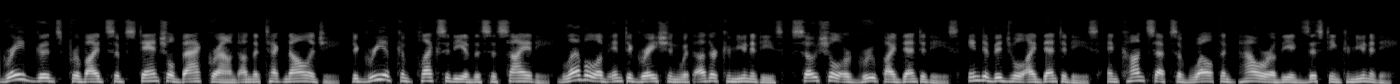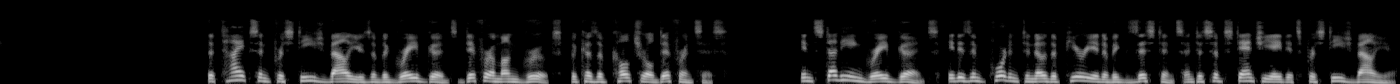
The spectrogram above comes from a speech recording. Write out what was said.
Grave goods provide substantial background on the technology, degree of complexity of the society, level of integration with other communities, social or group identities, individual identities, and concepts of wealth and power of the existing community. The types and prestige values of the grave goods differ among groups, because of cultural differences. In studying grave goods, it is important to know the period of existence and to substantiate its prestige value.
